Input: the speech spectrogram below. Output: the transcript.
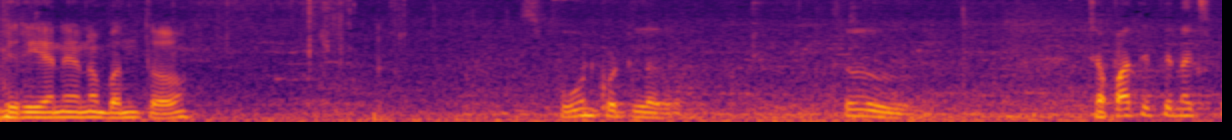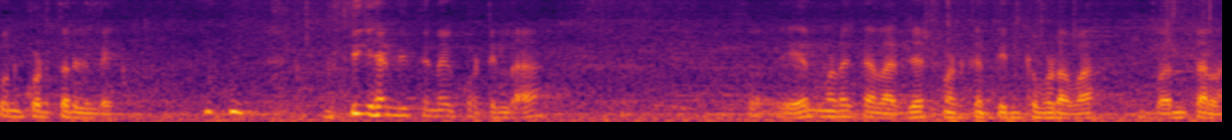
ಬಿರಿಯಾನಿ ಏನೋ ಬಂತು. ಸ್ಪೂನ್ ಕೊಟ್ಟಿಲ್ಲ ಅವರು ಚಪಾತಿ ತಿನ್ನೋಕ್ಕೆ ಸ್ಪೂನ್ ಕೊಡ್ತಾರೆ ಇಲ್ಲಿ. ಬಿರಿಯಾನಿ ತಿನ್ನೋಕ್ಕೆ ಕೊಟ್ಟಿಲ್ಲ. ಸೊ ಏನು ಮಾಡೋಕ್ಕಲ್ಲ ಅಡ್ಜಸ್ಟ್ ಮಾಡ್ಕೊಂಡು ತಿನ್ಕೊಬಿಡವ ಬಂತಲ್ಲ.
